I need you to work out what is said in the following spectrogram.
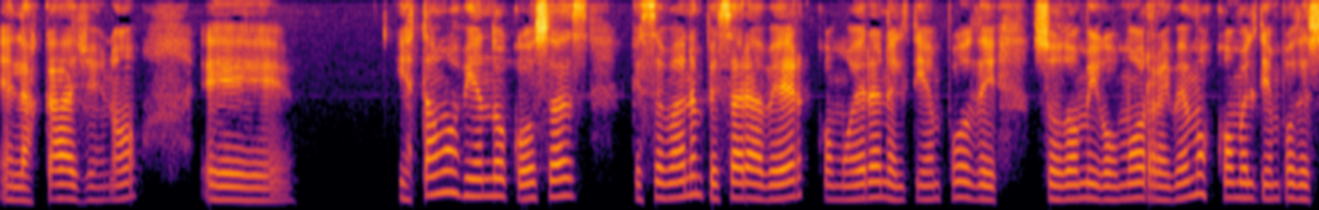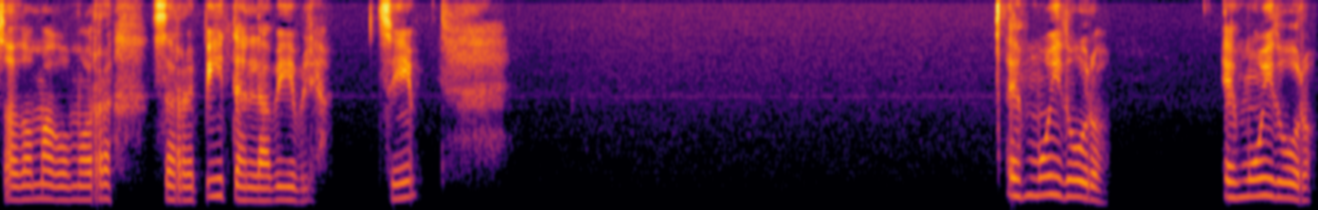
en las calles, ¿no? Eh, y estamos viendo cosas que se van a empezar a ver como era en el tiempo de Sodoma y Gomorra y vemos cómo el tiempo de Sodoma y Gomorra se repite en la Biblia, ¿sí? Es muy duro, es muy duro.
